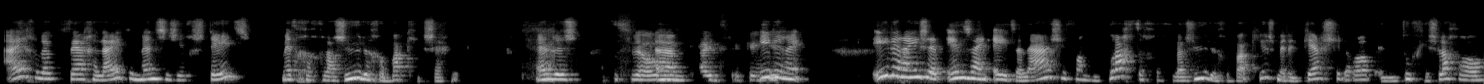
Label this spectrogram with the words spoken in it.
Eigenlijk vergelijken mensen zich steeds met geglazuurde gebakjes, zeg ik. En dus dat is wel um, iedereen, iedereen zet in zijn etalage van die prachtige glazuurde gebakjes met een kerstje erop en een toefje slagroom.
